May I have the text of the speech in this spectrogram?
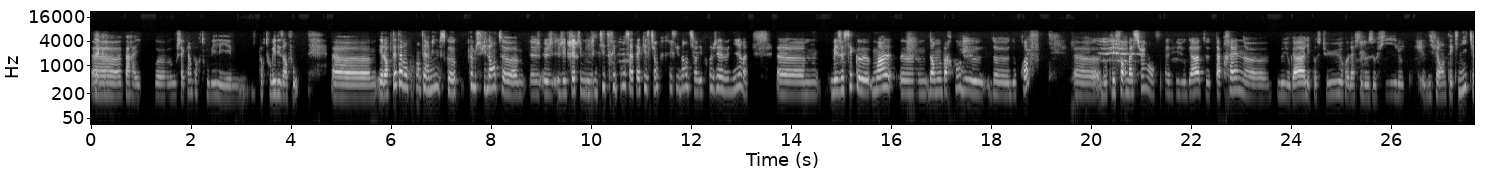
pareil, où chacun peut retrouver les, peut retrouver des infos. Euh, et alors peut-être avant qu'on termine, parce que comme je suis lente, j'ai peut-être une, petite réponse à ta question précédente sur les projets à venir. Euh, mais je sais que moi, euh, dans mon parcours de, de, de prof, Euh, donc les formations en fait de yoga t'apprennent euh, le yoga, les postures, la philosophie, les différentes techniques.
